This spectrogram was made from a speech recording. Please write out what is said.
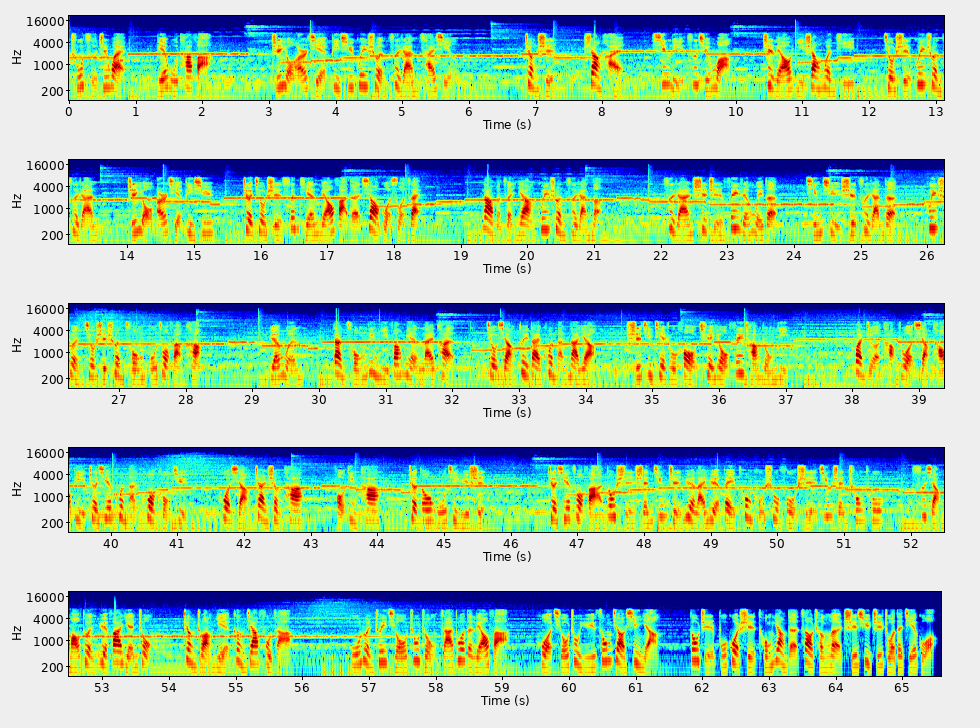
除此之外，别无他法。只有而且必须归顺自然才行。正是上海心理咨询网治疗以上问题，就是归顺自然。只有而且必须，这就是森田疗法的效果所在。那么怎样归顺自然呢？自然是指非人为的，情绪是自然的，归顺就是顺从，不做反抗。原文。但从另一方面来看。就像对待困难那样，实际介入后却又非常容易。患者倘若想逃避这些困难或恐惧，或想战胜它、否定它，这都无济于事。这些做法都使神经质越来越被痛苦束缚，使精神冲突、思想矛盾越发严重，症状也更加复杂。无论追求诸种杂多的疗法，或求助于宗教信仰。都只不过是同样的造成了持续执着的结果，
